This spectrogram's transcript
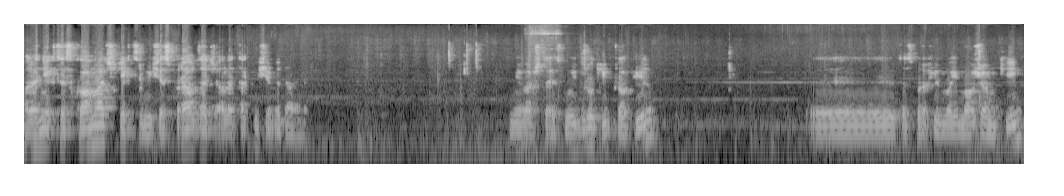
Ale nie chcę skłamać, nie chcę mi się sprawdzać, ale tak mi się wydaje. Ponieważ to jest mój drugi profil. Yy, to jest profil mojej małżonki.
